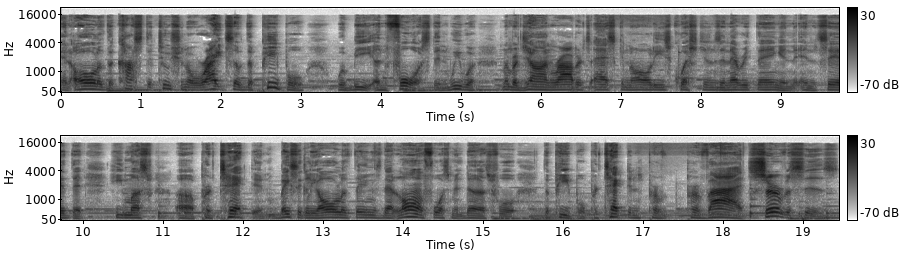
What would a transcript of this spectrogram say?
and all of the constitutional rights of the people would be enforced. And we were, remember John Roberts asking all these questions and everything, and, and said that he must uh, protect and basically all the things that law enforcement does for the people, protect and pro- provide services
